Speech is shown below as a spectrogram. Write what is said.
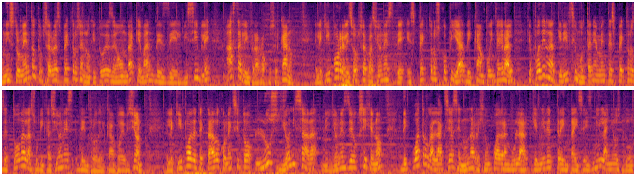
un instrumento que observa espectros en longitudes de onda que van desde el visible hasta el infrarrojo cercano. El equipo realizó observaciones de espectroscopía de campo integral que pueden adquirir simultáneamente espectros de todas las ubicaciones dentro del campo de visión. El equipo ha detectado con éxito luz ionizada de iones de oxígeno de cuatro galaxias en una región cuadrangular que mide 36.000 años luz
